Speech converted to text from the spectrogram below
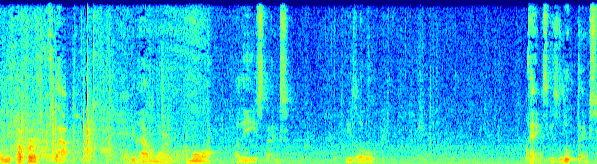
on the upper flap, you have more, more of these things. These little things, these loop things.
